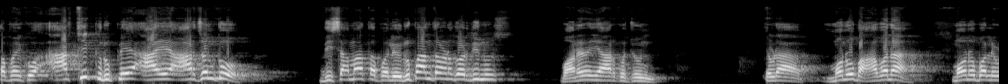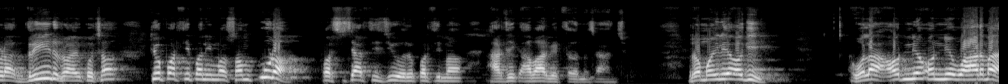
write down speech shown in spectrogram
तपाईँको आर्थिक रूपले आय आर्जनको दिशामा तपाईँले रूपान्तरण गरिदिनुहोस् भनेर यहाँहरूको जुन एउटा मनोभावना मनोबल एउटा दृढ रहेको छ त्यो प्रति पनि म सम्पूर्ण प्रशिक्षार्थीज्यूहरूप्रति म हार्दिक आभार व्यक्त गर्न चाहन्छु। र मैले अघि होला अन्य अन्य वार्डमा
